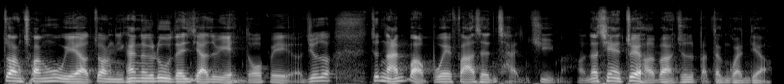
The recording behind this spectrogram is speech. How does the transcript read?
撞窗户也好撞，你看那个路灯下是不是也很多飞蛾？就是说就难保不会发生惨。剧嘛，好，那现在最好的办法就是把灯关掉，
